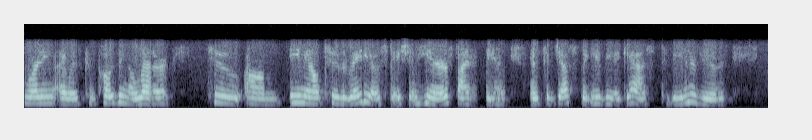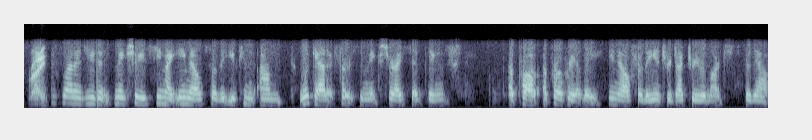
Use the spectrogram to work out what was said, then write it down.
morning, I was composing a letter to um, email to the radio station here finally and, and suggest that you be a guest to be interviewed. Right. I just wanted you to make sure you see my email so that you can um, look at it first and make sure I said things appro- appropriately, you know, for the introductory remarks for them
